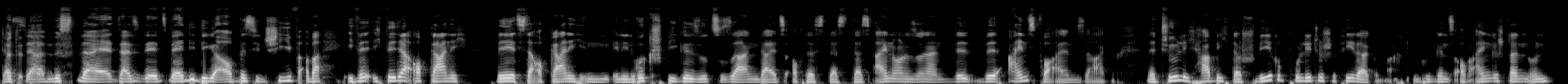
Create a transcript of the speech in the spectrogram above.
Das ja, müssten da, das, jetzt werden die Dinge auch ein bisschen schief, aber ich will, ich will da auch gar nicht, will jetzt da auch gar nicht in, in den Rückspiegel sozusagen da jetzt auch das, das, das einordnen, sondern will, will eins vor allem sagen. Natürlich habe ich da schwere politische Fehler gemacht. Übrigens auch eingestanden und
